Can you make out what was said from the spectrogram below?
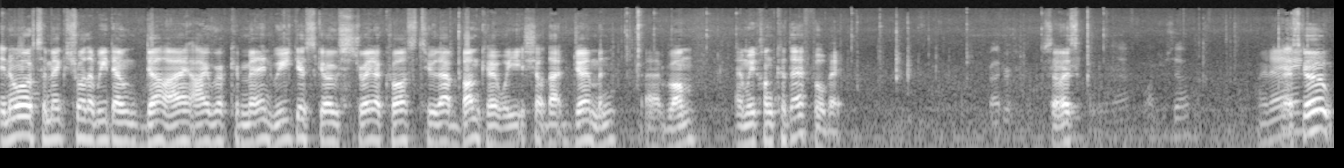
in order to make sure that we don't die, I recommend we just go straight across to that bunker where you shot that German, uh, Rom, and we conquer there for a bit. Roger. So let's let's go.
